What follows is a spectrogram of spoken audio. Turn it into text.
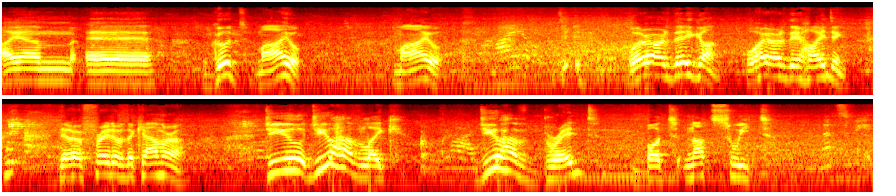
I am uh, good. Maayo. Maayo. Mayo. Where are they gone? Why are they hiding? They're afraid of the camera. Do you do you have like do you have bread but not sweet? Not sweet.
